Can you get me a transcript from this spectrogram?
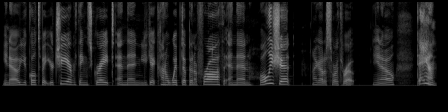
You know, you cultivate your chi, everything's great, and then you get kind of whipped up in a froth, and then, holy shit, I got a sore throat. You know, damn.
